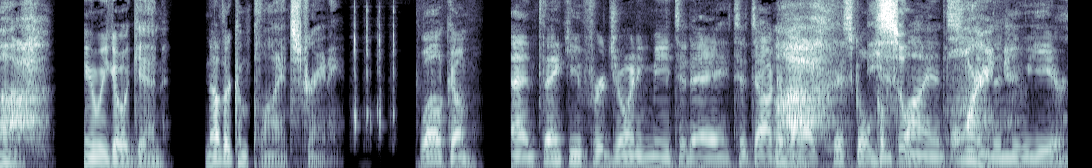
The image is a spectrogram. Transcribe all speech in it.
Ah, here we go again. Another compliance training. Welcome, and thank you for joining me today to talk about fiscal he's so compliance in boring. the new year.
